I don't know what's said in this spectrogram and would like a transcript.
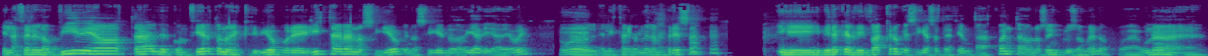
el hacerle los vídeos, tal, del concierto, nos escribió por el Instagram, nos siguió, que nos sigue todavía a día de hoy, el Instagram de la empresa. Y mira que el Bisbal creo que sigue a 700 cuentas, o no sé, incluso menos, pues una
